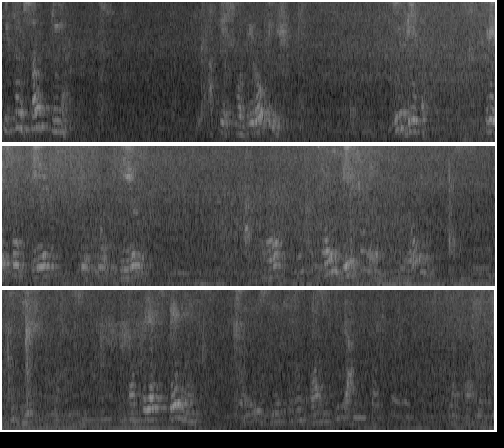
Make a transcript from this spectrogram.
que função tinha. A pessoa virou bicho. Em vida. Cresceu o pelo, cresceu o pelo, a cor, ficou um bicho mesmo. Virou um, bicho. Então foi a experiência. Eles viram que não podem tirar. Não podem tirar.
